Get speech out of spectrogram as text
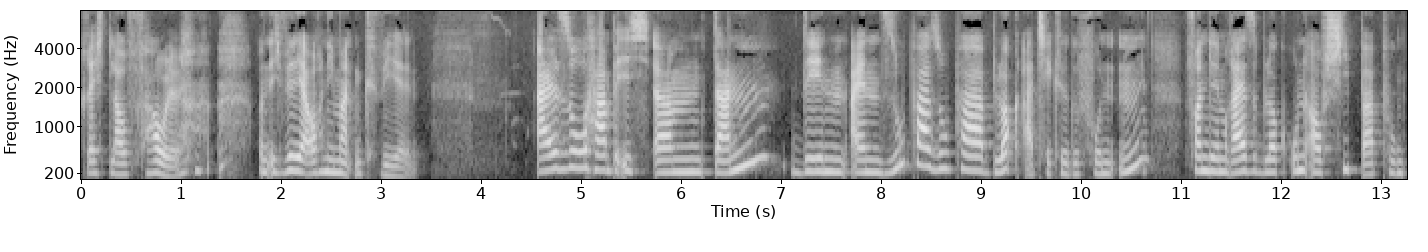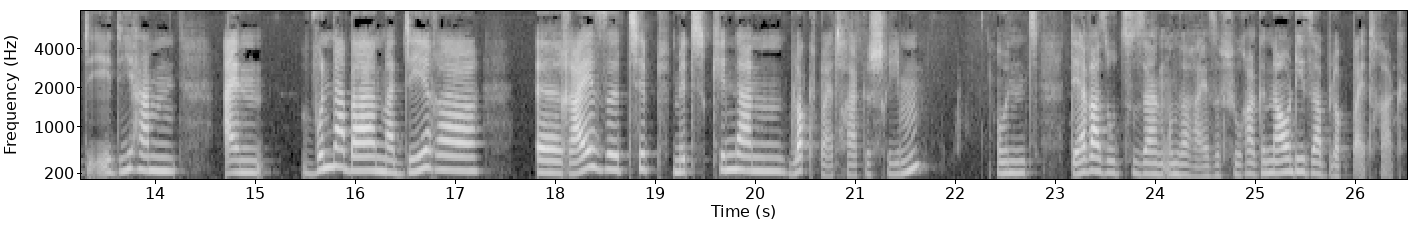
recht lauffaul. Und ich will ja auch niemanden quälen. Also habe ich ähm, dann den einen super, super Blogartikel gefunden von dem Reiseblog unaufschiebbar.de. Die haben einen wunderbaren Madeira äh, Reisetipp mit Kindern Blogbeitrag geschrieben. Und der war sozusagen unser Reiseführer, genau dieser Blogbeitrag.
